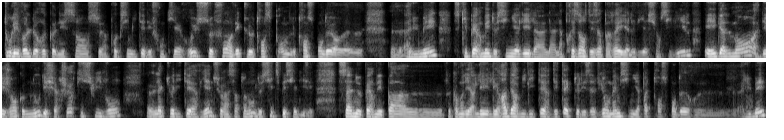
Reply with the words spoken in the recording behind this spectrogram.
tous les vols de reconnaissance à proximité des frontières russes se font avec le, transpondeur, euh, euh, allumé, ce qui permet de signaler la, présence des appareils à l'aviation civile et également à des gens comme nous, des chercheurs qui suivons euh, l'actualité aérienne sur un certain nombre de sites spécialisés. Ça ne permet pas, comment dire, les, radars militaires détectent les avions même s'il n'y a pas de transpondeur allumé,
